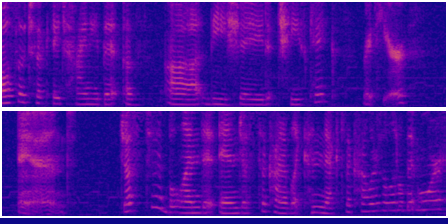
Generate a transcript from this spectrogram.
Also took a tiny bit of uh, the shade Cheesecake right here and just to blend it in, just to kind of like connect the colors a little bit more.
